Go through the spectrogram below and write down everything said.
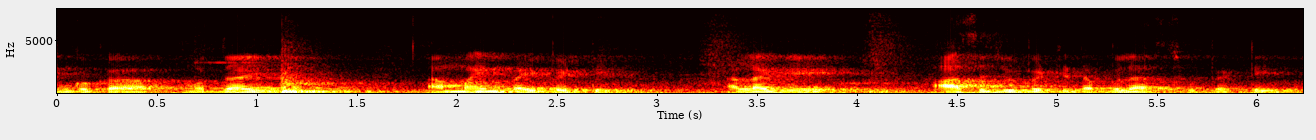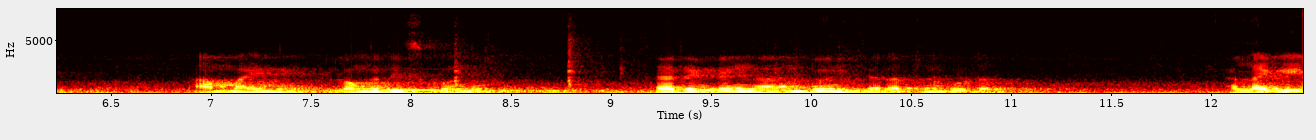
ఇంకొక ముద్దాయి అమ్మాయిని భయపెట్టి అలాగే ఆశ చూపెట్టి డబ్బులు ఆశ చూపెట్టి అమ్మాయిని లొంగ తీసుకొని శారీరకంగా అనుభవించారు అతను కూడా. అలాగే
